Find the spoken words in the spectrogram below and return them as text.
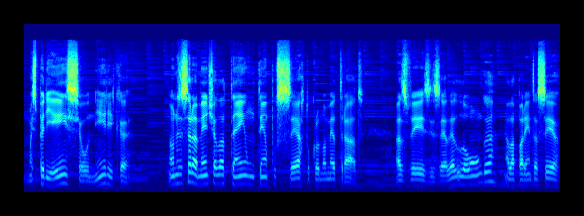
uma experiência onírica, não necessariamente ela tem um tempo certo cronometrado. Às vezes ela é longa, ela aparenta ser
